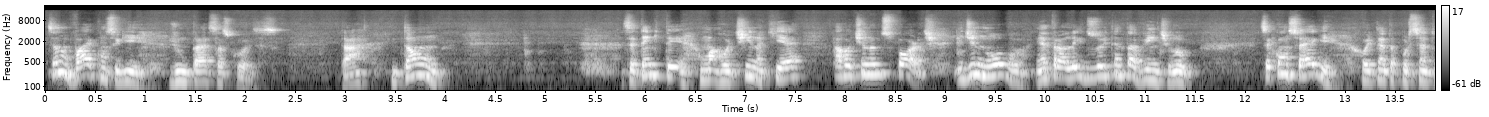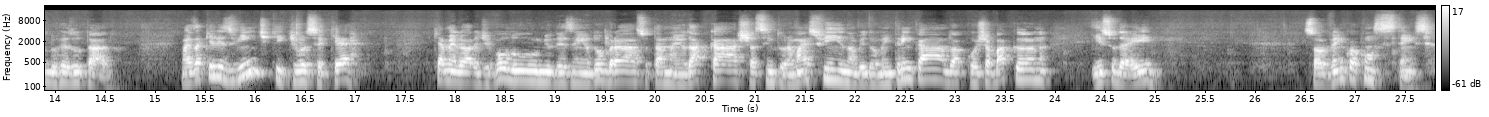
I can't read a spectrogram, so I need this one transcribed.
Você não vai conseguir juntar essas coisas, tá? Então, você tem que ter uma rotina que é a rotina do esporte. E de novo, entra a lei dos 80-20, Lu. Você consegue 80% do resultado, mas aqueles 20 que, que você quer, que é a melhora de volume, o desenho do braço, o tamanho da caixa, a cintura mais fina, o abdômen trincado, a coxa bacana. Isso daí só vem com a consistência.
